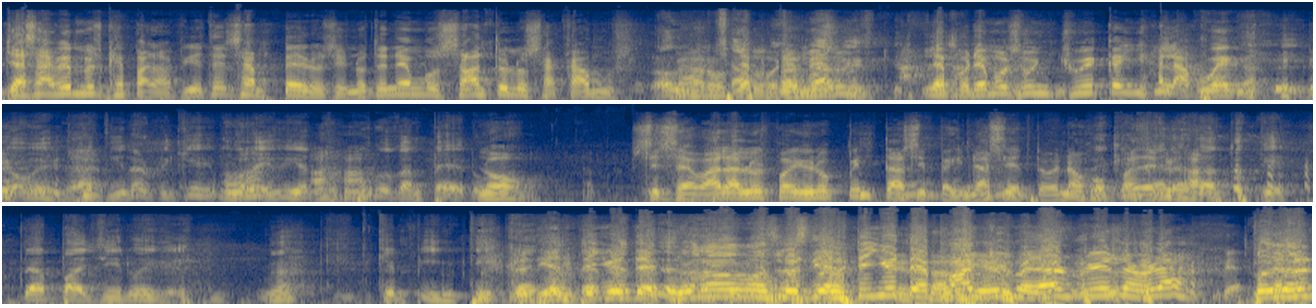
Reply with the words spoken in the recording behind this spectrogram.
Ya sabemos que para la fiesta de San Pedro, si no tenemos santo, lo sacamos. Claro, Le ponemos, totalmente. le ponemos un chueca y ya la juega. Yo me la tira riquísimo, no puro San Pedro. No, si se va la luz, pues uno pintarse y peinarse de todo en la jopa de que- Vea, Pachino, qué- qué pintica. Los dientillos de, los dientillos de Pancho me dan risa, ¿verdad? Estoy Ve los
